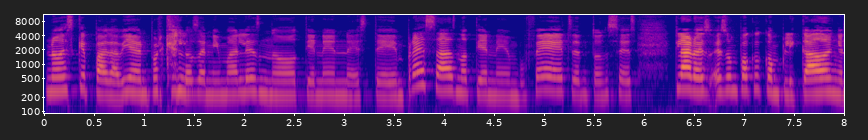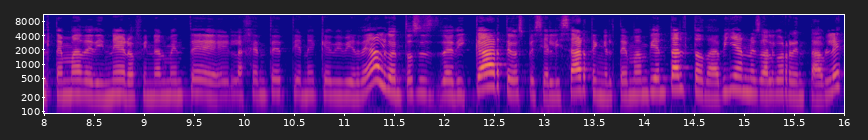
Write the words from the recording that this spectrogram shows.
no es que paga bien, porque los animales no tienen este, empresas, no tienen buffets, entonces, claro, es, es un poco complicado en el tema de dinero, finalmente la gente tiene que vivir de algo, entonces dedicarte o especializarte en el tema ambiental, todavía no es algo rentable,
